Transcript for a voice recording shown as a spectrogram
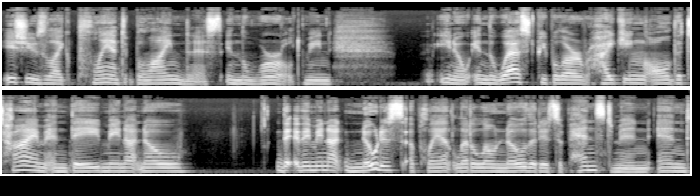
issues like plant blindness in the world, I mean, you know, in the West, people are hiking all the time, and they may not know. They, may not notice a plant, let alone know that it's a penstemon. And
